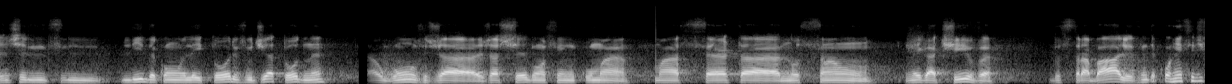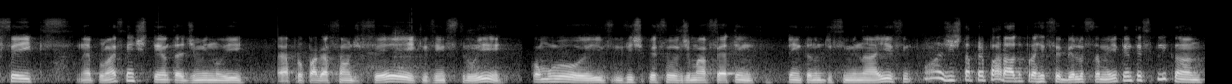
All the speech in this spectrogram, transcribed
gente lida com eleitores o dia todo, né? Alguns já, já chegam assim com uma, uma certa noção negativa dos trabalhos em decorrência de fakes, né? Por mais que a gente tenta diminuir a propagação de fakes, instruir, como existe pessoas de má fé tentando disseminar isso, então a gente está preparado para recebê-los também e tenta explicando.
